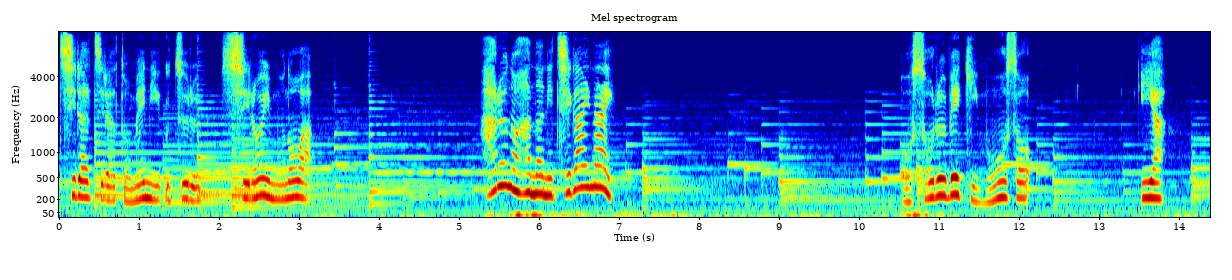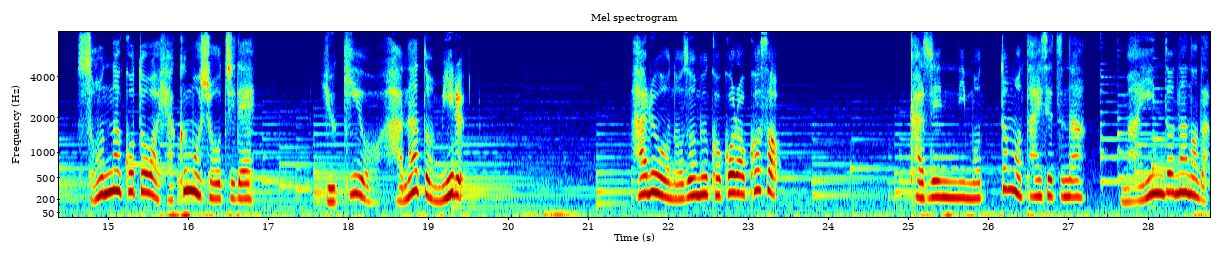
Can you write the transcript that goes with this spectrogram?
ちらちらと目に映る白いものは春の花に違いない。恐るべき妄想。いやそんなことは百も承知で雪を花と見る。春を望む心こそ歌人に最も大切なマインドなのだ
